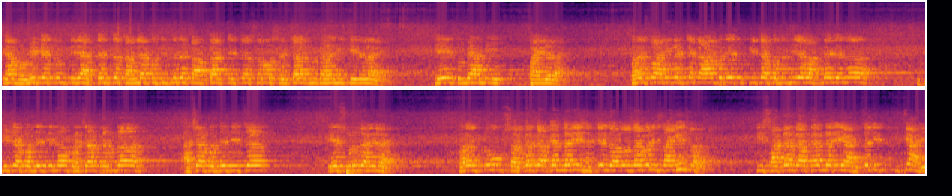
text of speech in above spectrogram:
त्या भूमिकेतून तिने अत्यंत चांगल्या पद्धतीनं कामकाज त्यांच्या सर्व संचालक मंडळांनी केलेलं आहे. हे तुम्ही आम्ही पाहिलेलं आहे. परंतु अलीकडच्या काळामध्ये चुकीच्या पद्धतीच्या बातम्या देणं चुकीच्या पद्धतीनं प्रचार करणं अशा पद्धतीचं हे सुरू झालेलं आहे. परंतु साखर कारखानदारी सचिन जाधव साहेबांनी सांगितलं की साखर कारखानदारी अडचणीत किती आहे?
